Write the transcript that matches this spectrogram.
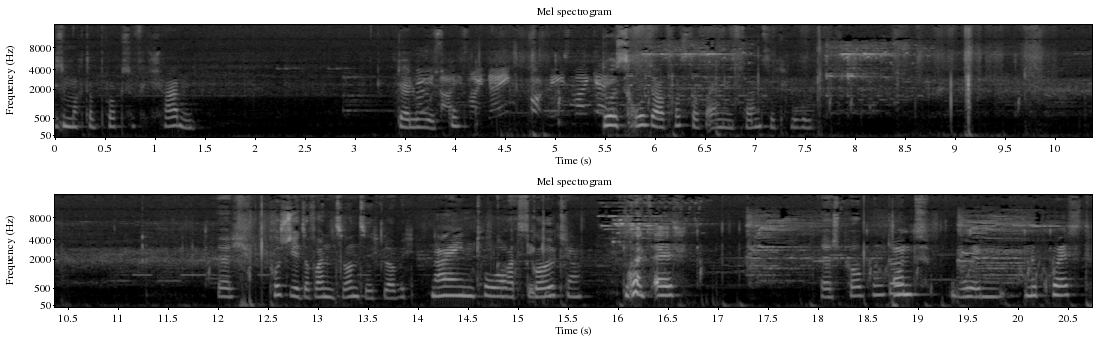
Wieso macht der Brock so viel Schaden? Der Lu ist gut. Du hast rosa fast auf 21, Lu. Ja, ich pushe jetzt auf 21, glaube ich. Nein, Tor. Gratis Gold. Gegner. Du kannst Ash Erst Powerpunkte. und Win. Eine Quest.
